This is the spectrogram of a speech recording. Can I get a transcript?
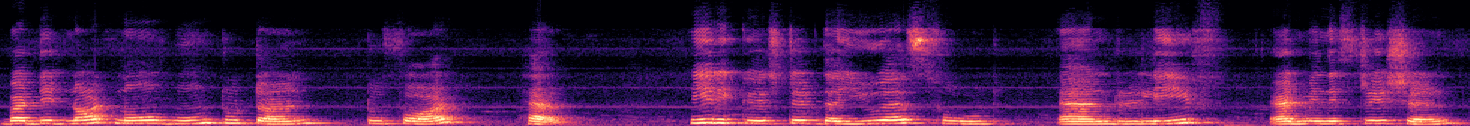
but did not know whom to turn to for help. He requested the US Food and Relief Administration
